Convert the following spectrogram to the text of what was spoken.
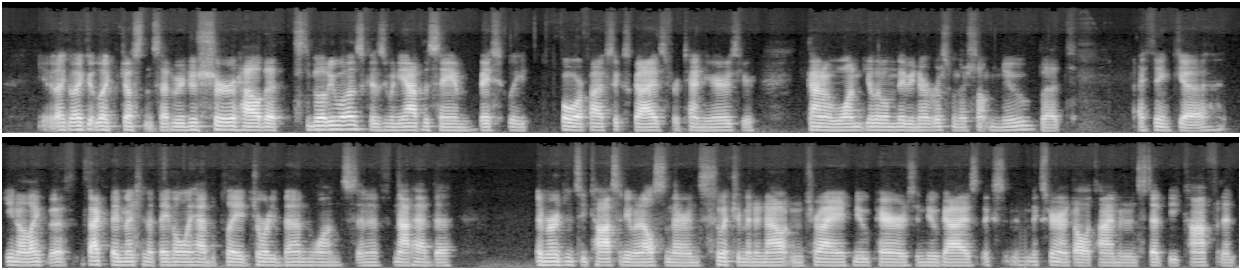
like like like Justin said, we are just sure how that stability was because when you have the same basically four, five, six guys for ten years, you're kind of one you're a little maybe nervous when there's something new. But I think uh, you know, like the fact they mentioned that they've only had to play Jordie Benn once and have not had to emergency toss anyone else in there and switch them in and out and try new pairs and new guys, ex- experiment all the time, and instead be confident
